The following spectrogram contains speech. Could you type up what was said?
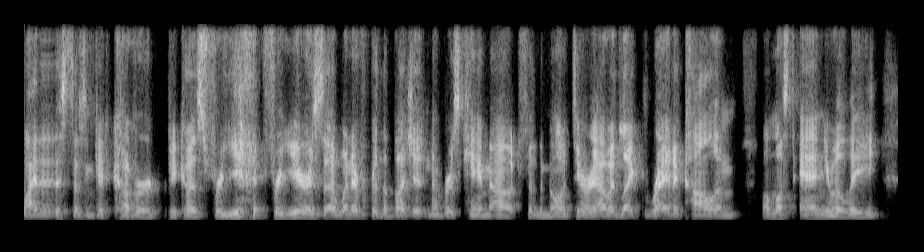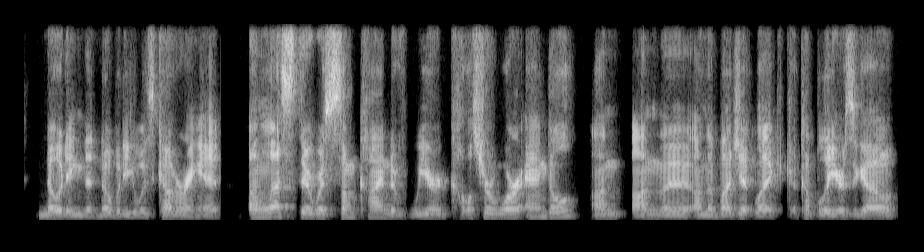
why this doesn't get covered because for for years uh, whenever the budget numbers came out for the military i would like write a column almost annually noting that nobody was covering it unless there was some kind of weird culture war angle on on the on the budget like a couple of years ago.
